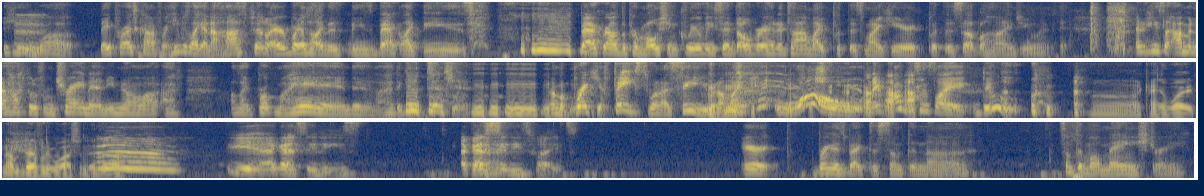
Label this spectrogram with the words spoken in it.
He Hmm. wild. They press conference. He was like in a hospital. Everybody else had like this, these back like these backgrounds. The promotion clearly sent over ahead of time. Like put this mic here, put this up behind you, and and he's like, I'm in the hospital from training. You know, I. I I like broke my hand and I had to get attention. And I'm gonna break your face when I see you. And I'm like, hey, whoa. And Nate just like, dude. Oh, I can't wait. I'm definitely watching it now. Ah, yeah, I gotta see these. I gotta see these fights. Eric, bring us back to something uh something more mainstream.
